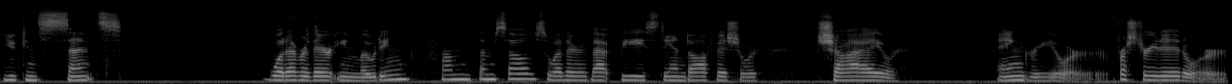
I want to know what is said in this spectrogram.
you can sense whatever they're emoting from themselves, whether that be standoffish or shy or angry or frustrated or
